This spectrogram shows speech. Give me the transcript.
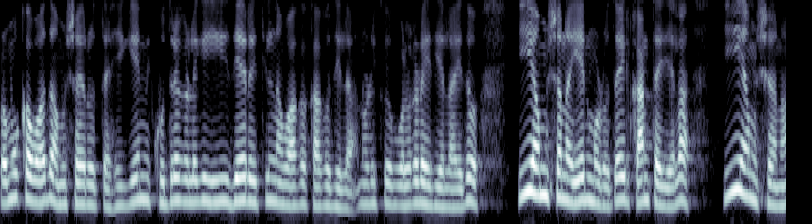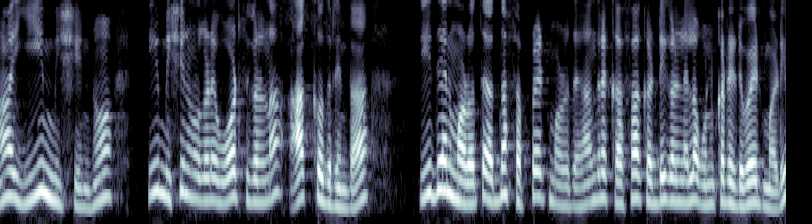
ಪ್ರಮುಖವಾದ ಅಂಶ ಇರುತ್ತೆ. ಹೀಗೇನು ಕುದುರೆಗಳಿಗೆ ಇದೇ ರೀತಿಲಿ ನಾವು ಹಾಕೋಕ್ಕಾಗೋದಿಲ್ಲ. ನೋಡಿ ಒಳಗಡೆ ಇದೆಯಲ್ಲ ಇದು. ಈ ಅಂಶನ ಏನು ಮಾಡುತ್ತೆ? ಇಲ್ಲಿ ಕಾಣ್ತಾ ಇದೆಯಲ್ಲ? ಈ ಅಂಶನ ಈ ಮಿಷಿನ್ನು ಈ ಮಿಷಿನ್ ಒಳಗಡೆ ಓಟ್ಸ್ಗಳನ್ನ ಹಾಕೋದ್ರಿಂದ ಇದೇನು ಮಾಡುತ್ತೆ? ಅದನ್ನ ಸಪ್ರೇಟ್ ಮಾಡುತ್ತೆ. ಅಂದರೆ ಕಸ ಕಡ್ಡಿಗಳನ್ನೆಲ್ಲ ಒಂದು ಕಡೆ ಡಿವೈಡ್ ಮಾಡಿ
